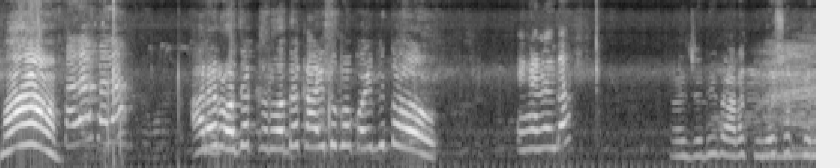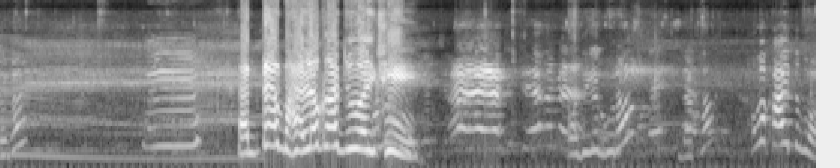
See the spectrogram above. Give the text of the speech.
মাম খালা খালা আরে রোদে রোদে কাই দেবো কইবি তো? এখানে আর যদি তারা তুলে সব ফেলে দেয় একটা ভালো কাজ বলছি। ওদিকে ঘুরো দেখো। ও কাই দেবো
